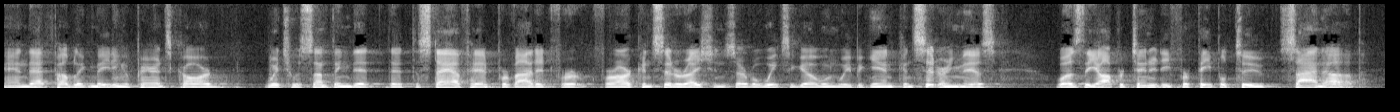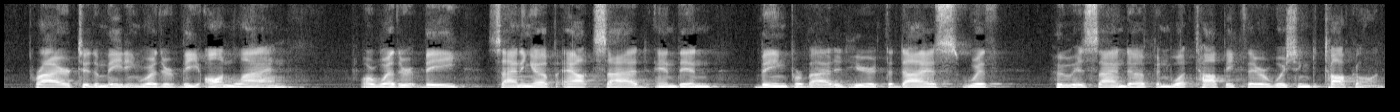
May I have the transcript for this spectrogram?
and that public meeting appearance card, which was something that, that the staff had provided for, for our consideration several weeks ago when we began considering this, was the opportunity for people to sign up prior to the meeting, whether it be online or whether it be signing up outside and then being provided here at the dais with who has signed up and what topic they're wishing to talk on.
